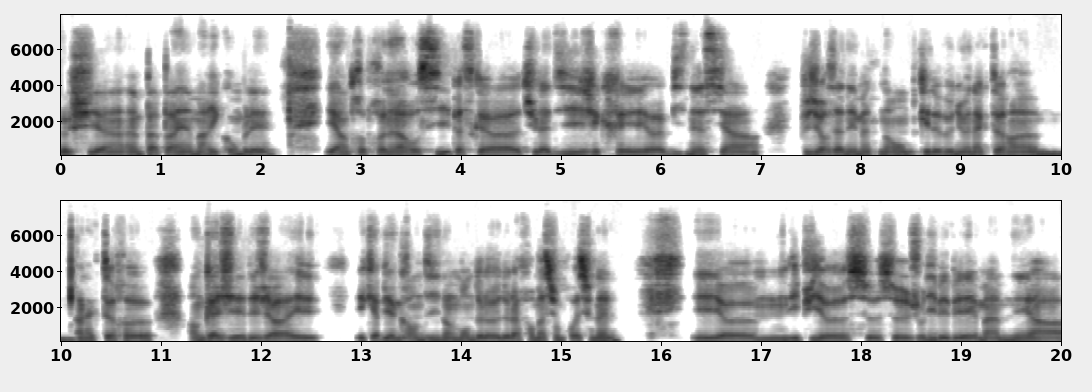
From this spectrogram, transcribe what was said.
Donc je suis un, papa et un mari comblé et entrepreneur aussi parce que tu l'as dit, j'ai créé euh, business il y a plusieurs années maintenant, qui est devenu un acteur un, acteur euh, engagé déjà et, qui a bien grandi dans le monde de, la formation professionnelle. Et, euh, et puis ce, joli bébé m'a amené à,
